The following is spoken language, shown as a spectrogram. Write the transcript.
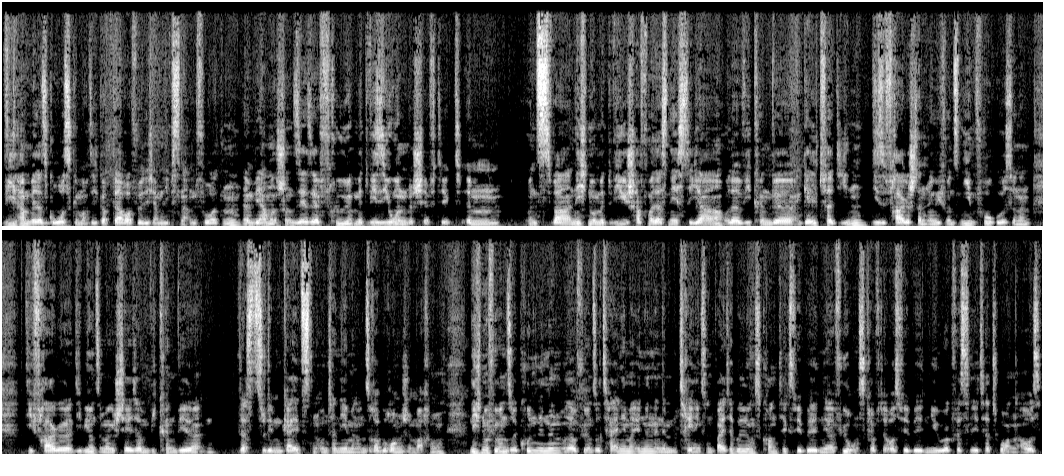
wie haben wir das groß gemacht? Ich glaube, darauf würde ich am liebsten antworten. Ähm, wir haben uns schon sehr, sehr früh mit Visionen beschäftigt. Und zwar nicht nur mit, wie schaffen wir das nächste Jahr oder wie können wir Geld verdienen. Diese Frage stand irgendwie für uns nie im Fokus, sondern die Frage, die wir uns immer gestellt haben, wie können wir das zu dem geilsten Unternehmen unserer Branche machen. Nicht nur für unsere Kundinnen oder für unsere TeilnehmerInnen in dem Trainings- und Weiterbildungskontext. Wir bilden ja Führungskräfte aus, wir bilden New Work Facilitatoren aus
